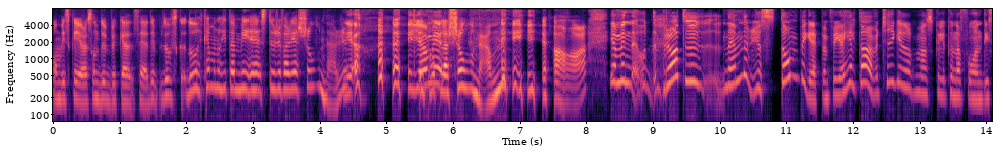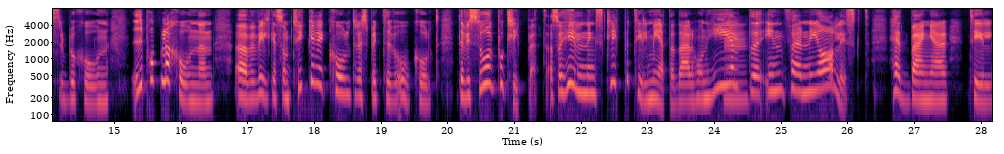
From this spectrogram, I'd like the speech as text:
om vi ska göra som du brukar säga, då, ska, då kan man nog hitta mer, större variationer Ja, i populationen. ja. ja men bra att du nämner just de begreppen för jag är helt övertygad om att man skulle kunna få en distribution i populationen över vilka som tycker det är coolt respektive okult. Det vi såg på klippet, alltså hyllningsklippet till Meta där hon helt mm. infernaliskt headbangar till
